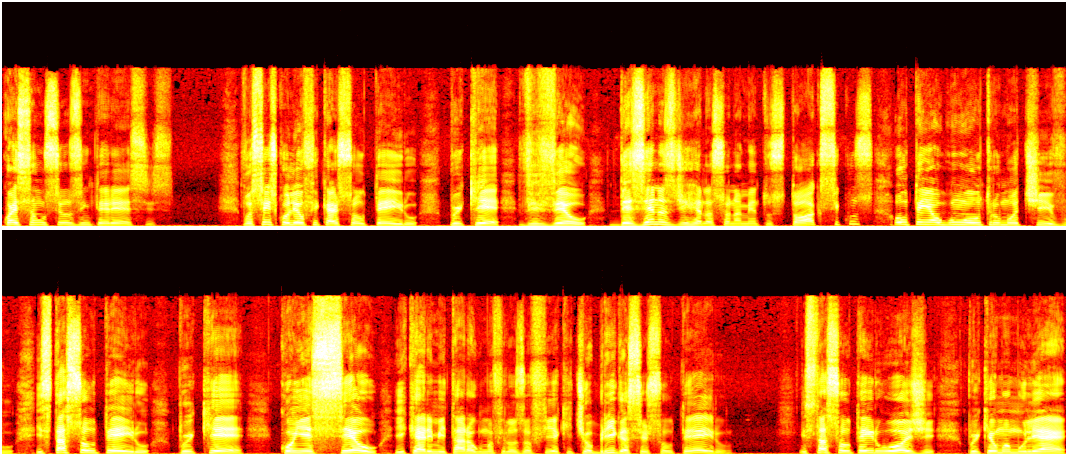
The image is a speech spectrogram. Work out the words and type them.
quais são os seus interesses? Você escolheu ficar solteiro porque viveu dezenas de relacionamentos tóxicos ou tem algum outro motivo? Está solteiro porque conheceu e quer imitar alguma filosofia que te obriga a ser solteiro? Está solteiro hoje porque uma mulher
